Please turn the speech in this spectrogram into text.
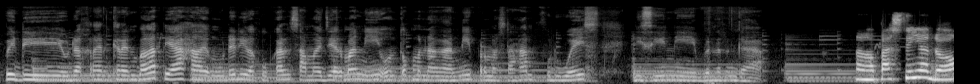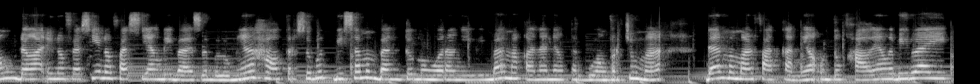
Widih, udah keren-keren banget ya hal yang udah dilakukan sama Jerman nih untuk menangani permasalahan food waste di sini, bener nggak? Nah, pastinya dong, dengan inovasi-inovasi yang dibahas sebelumnya, hal tersebut bisa membantu mengurangi limbah makanan yang terbuang percuma dan memanfaatkannya untuk hal yang lebih baik.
